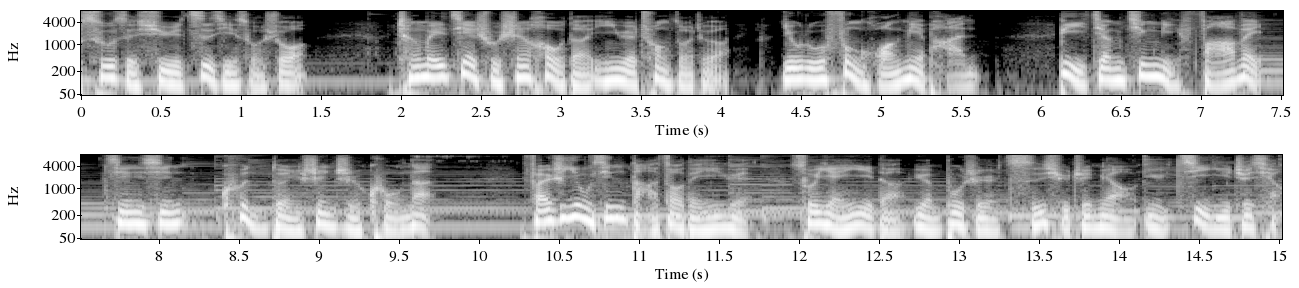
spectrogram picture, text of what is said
苏子旭自己所说，成为建树深厚的音乐创作者，犹如凤凰涅槃，必将经历乏味、艰辛、困顿，甚至苦难。凡是用心打造的音乐，所演绎的远不止词曲之妙与技艺之巧，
